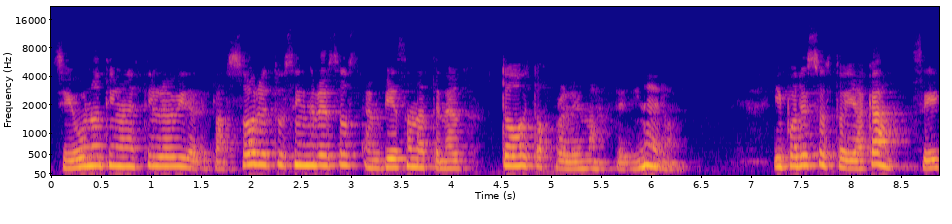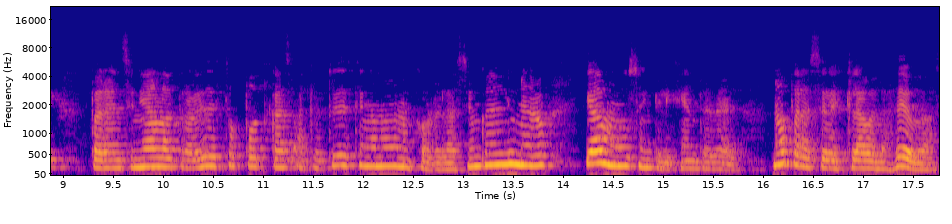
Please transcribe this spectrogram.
si uno tiene un estilo de vida que está sobre tus ingresos, empiezan a tener todos estos problemas de dinero. Y por eso estoy acá, ¿sí? Para enseñarlo a través de estos podcasts a que ustedes tengan una mejor relación con el dinero y hagan un uso inteligente de él. No para ser esclavos de las deudas,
